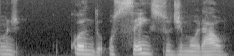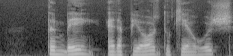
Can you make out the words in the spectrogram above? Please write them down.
onde quando o senso de moral também era pior do que é hoje.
